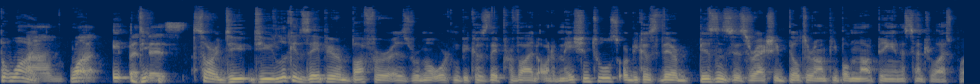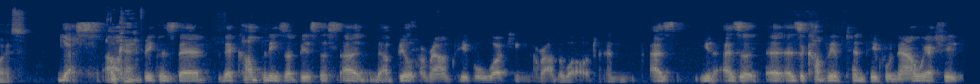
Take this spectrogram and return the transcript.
But why? Um, why? But, it, but do, there's sorry. Do you, do you look at Zapier and Buffer as remote working because they provide automation tools, or because their businesses are actually built around people not being in a centralized place? Yes. Um, okay. Because their their companies are business uh, are built around people working around the world, and as you know, as a as a company of ten people now, we actually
